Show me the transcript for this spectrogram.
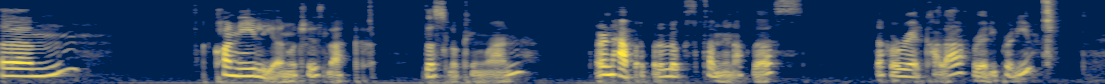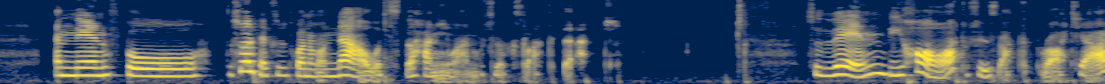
um carnelian, which is like this looking one. I don't have it, but it looks something like this. It's like a red color, really pretty. And then for the solar plexus, one I'm on now, it's the honey one, which looks like that. So then the heart, which is like right here,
